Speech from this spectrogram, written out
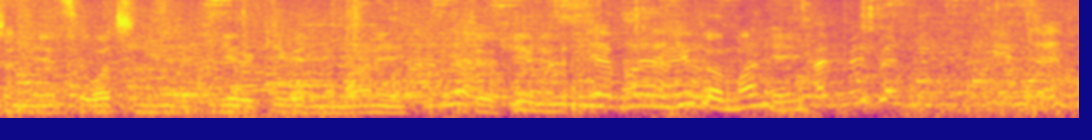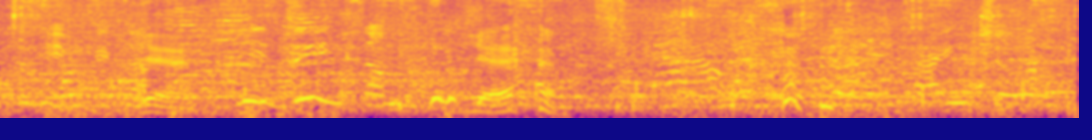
Station is watching you giving the money to him. Yeah, but Yeah, you got money. I prefer to give him than to him because Yeah. he's doing something. Yeah. trying to.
